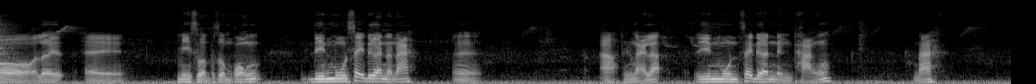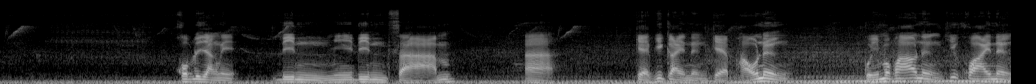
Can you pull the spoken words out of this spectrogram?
ก็เลยเมีส่วนผสมของดินมูลไส้เดือนนะนะเอออ้าวถึงไหนละดินมูลไส้เดือนหนึ่งถังนะ ครบหรือยังนี่ ดินมีดินสามอ่าแกบขี้ไก่หนึ่งแกบเผาหนึ่งปุ๋ยมะพร้าวหนึ่งขี้ควายหนึ่ง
